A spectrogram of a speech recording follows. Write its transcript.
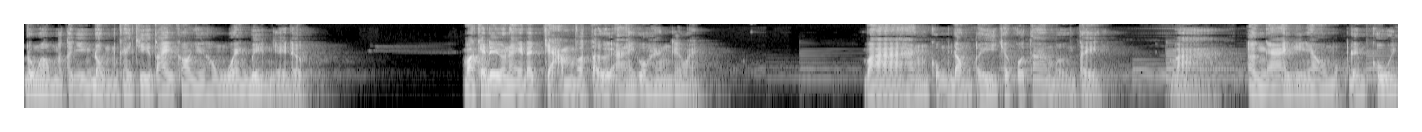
Đúng không? Mà tự nhiên đùng cái chia tay coi như không quen biết vậy được. Và cái điều này đã chạm vào tự ái của hắn các bạn. Và hắn cũng đồng ý cho cô ta mượn tiền và ân ái với nhau một đêm cuối.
